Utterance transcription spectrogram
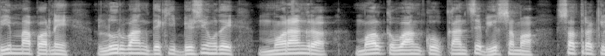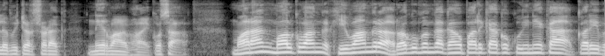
बिममा पर्ने लुरवाङदेखि बेसी हुँदै मराङ र मल्कवाङको कान्छे भिरसम्म सत्र किलोमिटर सडक निर्माण भएको छ। मराङ मल्कवाङ खिवाङ र रघुगङ्गा गाउँपालिकाको कुइनेका करिब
